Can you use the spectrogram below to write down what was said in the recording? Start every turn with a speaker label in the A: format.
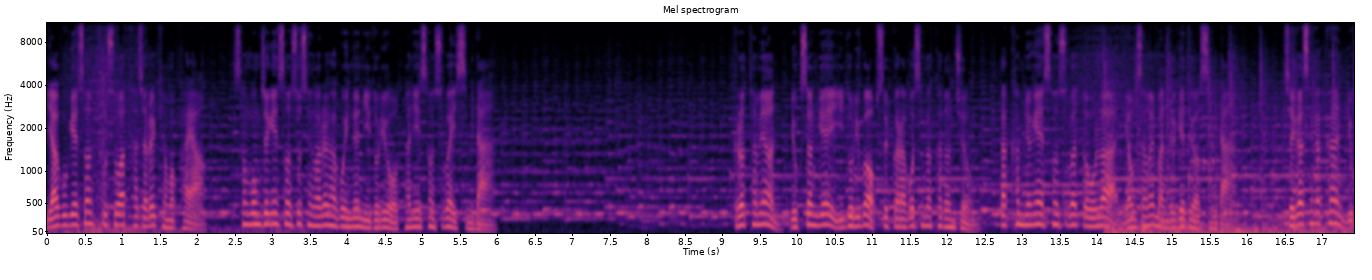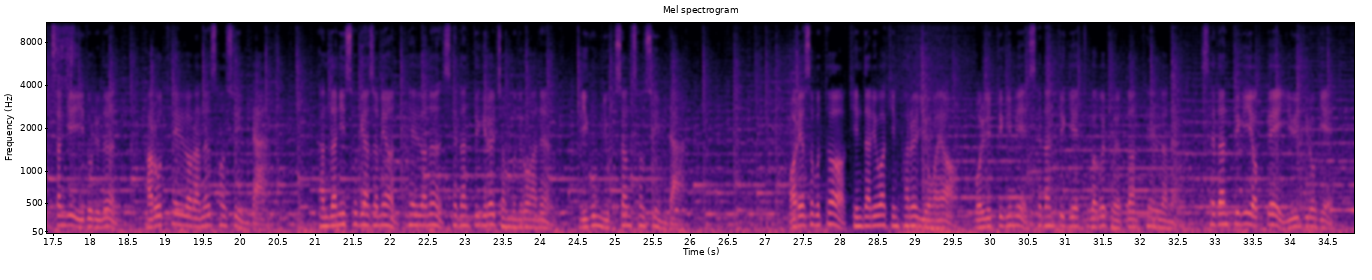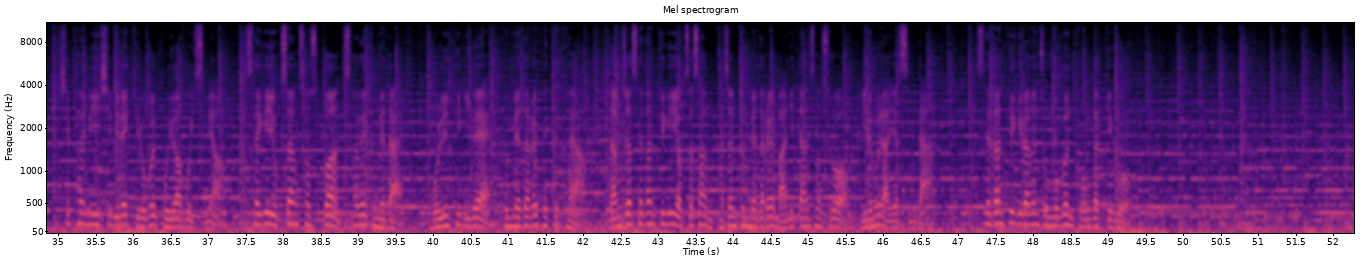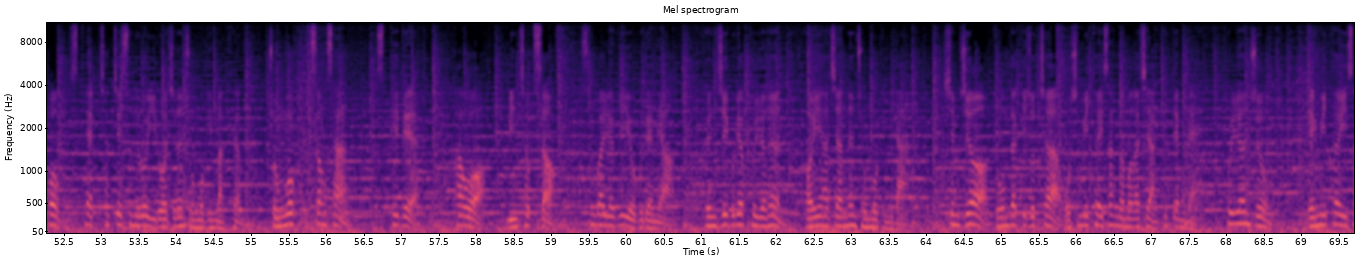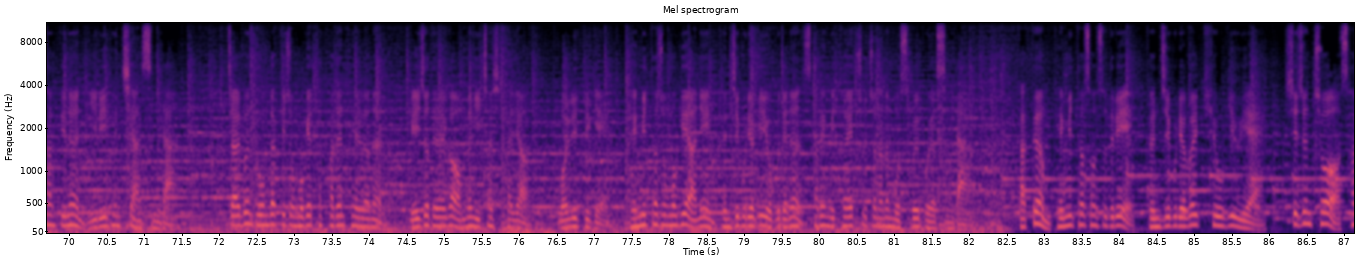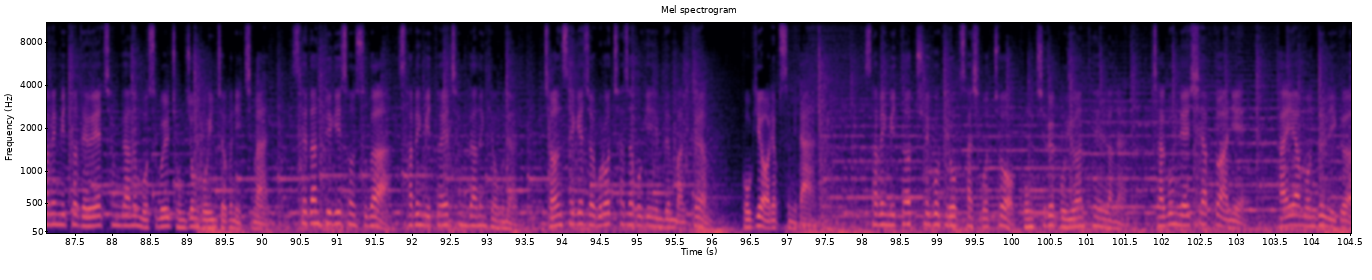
A: 야구계선 투수와 타자를 겸업하여 성공적인 선수 생활을 하고 있는 이도류 오타니 선수가 있습니다. 그렇다면 육상계에 이도류가 없을 거라고 생각하던 중 딱 한 명의 선수가 떠올라 영상을 만들게 되었습니다. 제가 생각한 육상계 이도류는 바로 테일러라는 선수입니다. 간단히 소개하자면 테일러는 세단 뛰기를 전문으로 하는 미국 육상 선수입니다. 어려서부터 긴 다리와 긴 팔을 이용하여 멀리 뛰기 및 세단 뛰기의 두각을 보였던 테일러는 세단 뛰기 역대 2위 기록인 18미 21의 기록을 보유하고 있으며 세계 육상 선수권 4회 금메달, 올림픽 2회 금메달을 획득하여 남자 세단 뛰기 역사상 가장 금메달을 많이 딴 선수로 이름을 알렸습니다. 세단 뛰기라는 종목은 동작기구, 홉, 스텝, 착지 순으로 이루어지는 종목인 만큼 종목 특성상 스피드, 파워, 민첩성, 순발력이 요구되며 근지구력 훈련은 거의 하지 않는 종목입니다. 심지어 도움닫기조차 50m 이상 넘어가지 않기 때문에 훈련 중 100m 이상 뛰는 일이 흔치 않습니다. 짧은 도움닫기 종목에 특화된 테일러는 메이저 대회가 없는 2018년 멀리 뛰기 100m 종목이 아닌 근지구력이 요구되는 400m에 출전하는 모습을 보였습니다. 가끔 100m 선수들이 근지구력을 키우기 위해 시즌 초 400m 대회에 참가하는 모습을 종종 보인 적은 있지만 세단 뛰기 선수가 400m에 참가하는 경우는 전 세계적으로 찾아보기 힘든 만큼 보기 어렵습니다. 400m 최고 기록 45초 07을 보유한 테일러는 자국 내 시합도 아닌 다이아몬드 리그,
